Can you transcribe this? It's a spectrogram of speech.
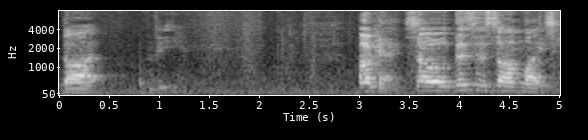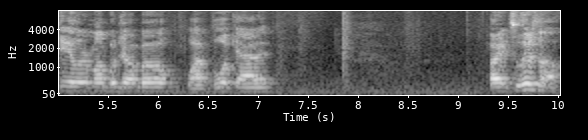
dot v. Okay, so this is some like scalar mumbo jumbo. We'll have to look at it. All right, so there's a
